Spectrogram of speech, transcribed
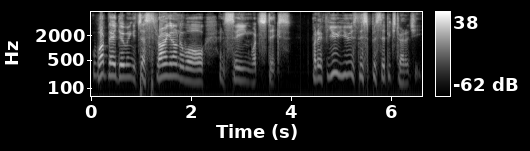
What they're doing is just throwing it on the wall and seeing what sticks. But if you use this specific strategy,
